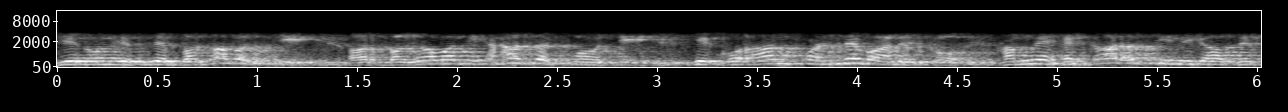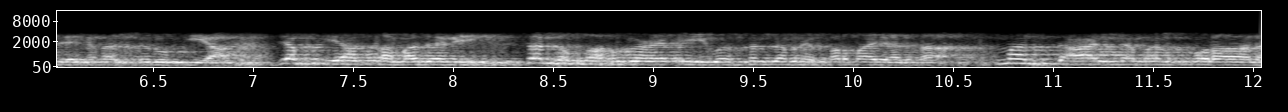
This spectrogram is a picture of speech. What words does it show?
जिन्होंने इससे बगावत की और बगावत यहाँ तक पहुँची कि कुरान पढ़ने वाले को हमने हकारत की निगाह से देखना शुरू किया। जब कि आपका मदनी सल्लल्लाहु अलैहि वसल्लम ने फरमाया था, मन तअल्लम कुरान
